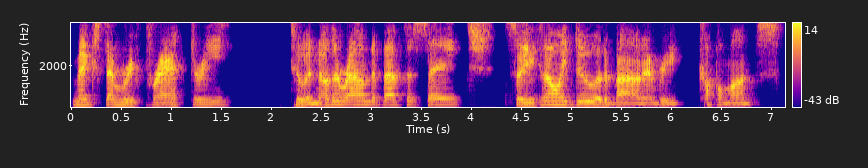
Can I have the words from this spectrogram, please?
makes them refractory to another round of FSH. So you can only do it about every couple months.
